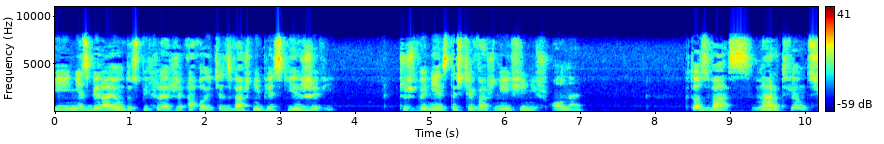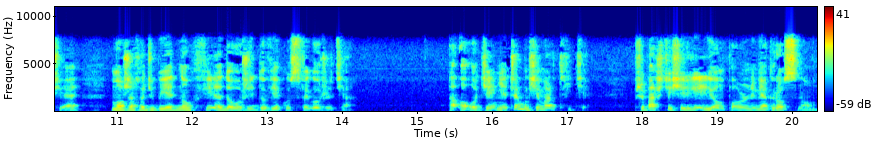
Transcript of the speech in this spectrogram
i nie zbierają do spichlerzy, a Ojciec Wasz niebieski je żywi. Czyż Wy nie jesteście ważniejsi niż one? Kto z Was, martwiąc się, może choćby jedną chwilę dołożyć do wieku swego życia? A o odzienie czemu się martwicie? Przypatrzcie się liliom polnym, jak rosną.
